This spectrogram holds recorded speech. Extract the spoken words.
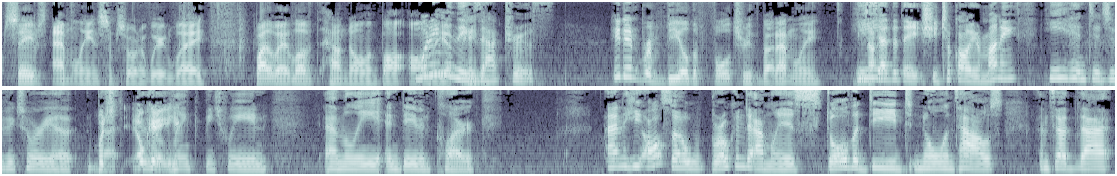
saves Emily in some sort of weird way. By the way, I loved how Nolan bought all what do the you mean the exact truth? He didn't reveal the full truth about Emily. He said that they she took all your money. He hinted to Victoria But that sh- there's okay, a he- link between Emily and David Clarke. And he also broke into Emily's, stole the deed to Nolan's house, and said that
